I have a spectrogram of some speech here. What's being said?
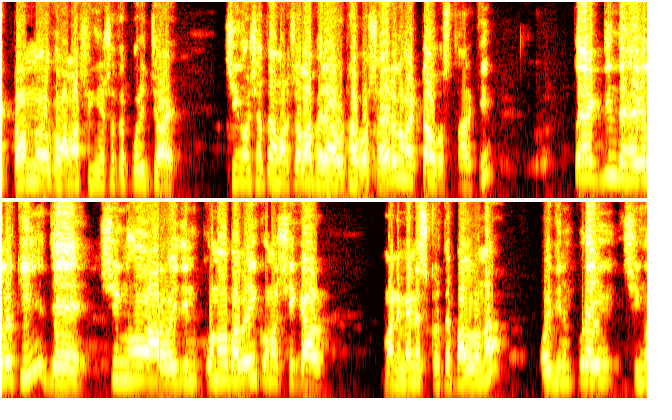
একটা অন্যরকম আমার সিংহের সাথে পরিচয়, সিংহের সাথে আমার চলাফেরা, ওঠা বসা, এরকম একটা অবস্থা আর কি। তো একদিন দেখা গেল কি যে সিংহ আর ওই দিন কোনোভাবেই কোনো শিকার মানে ম্যানেজ করতে পারল না। ওই দিন পুরাই সিংহ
